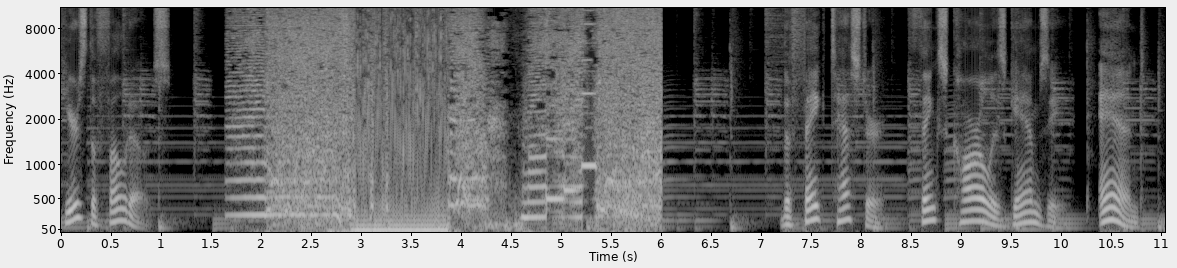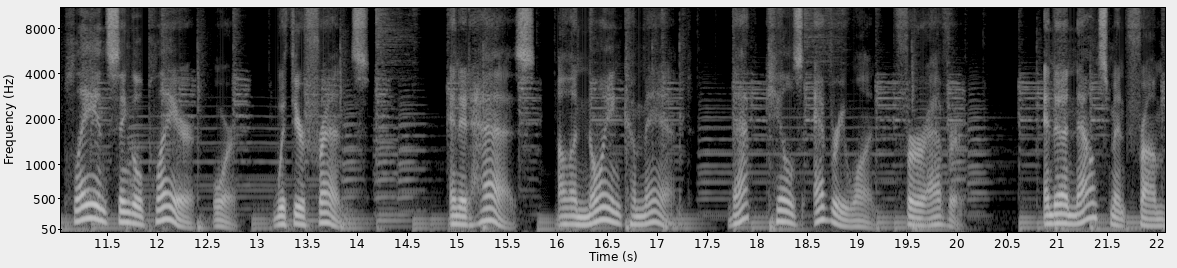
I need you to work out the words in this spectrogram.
Here's the photos. The fake tester thinks Carl is Gamzee and play in single player or with your friends. And it has an annoying command that kills everyone forever. And an announcement from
